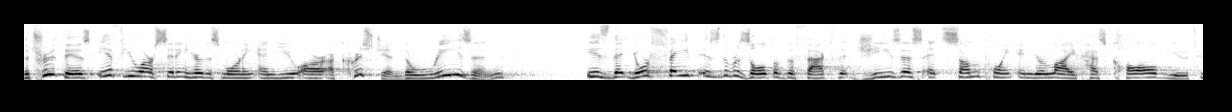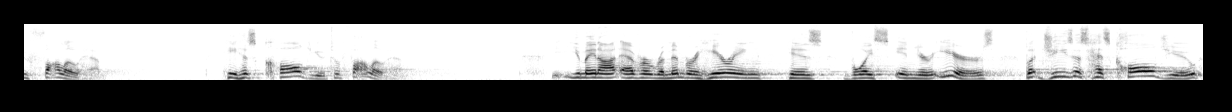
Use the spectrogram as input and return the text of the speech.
The truth is, if you are sitting here this morning and you are a Christian, the reason is that your faith is the result of the fact that Jesus, at some point in your life, has called you to follow him. He has called you to follow him. You may not ever remember hearing his voice in your ears, but Jesus has called you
